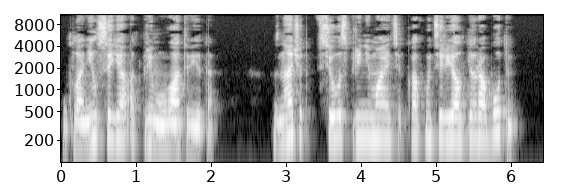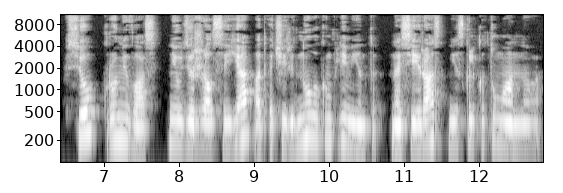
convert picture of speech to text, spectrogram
Уклонился я от прямого ответа. Значит, все воспринимаете как материал для работы? Все, кроме вас. Не удержался я от очередного комплимента, на сей раз несколько туманного.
